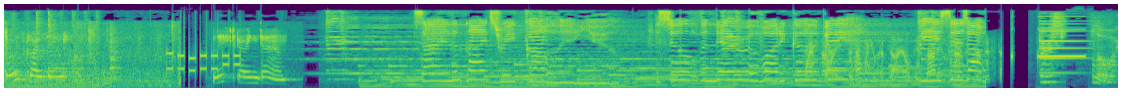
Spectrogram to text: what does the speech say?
Doors closing. Lift going down. Silent nights recalling you. A souvenir of what it could be. number you have dialed is not in Pieces of at this time. First floor.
